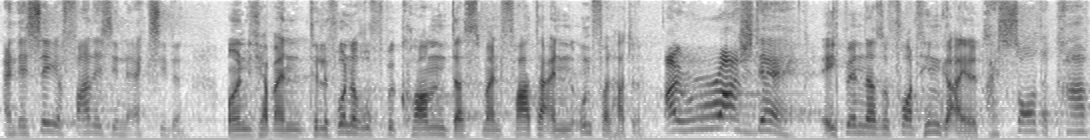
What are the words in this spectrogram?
and they say your father is in an accident. Und ich habe einen Telefonanruf bekommen, dass mein Vater einen Unfall hatte. I rushed there. Ich bin da sofort hingeeilt. I saw the car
